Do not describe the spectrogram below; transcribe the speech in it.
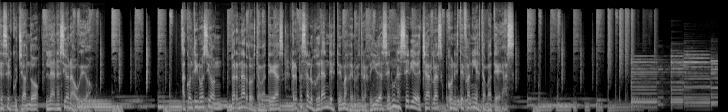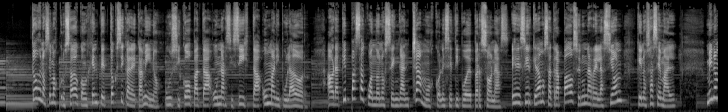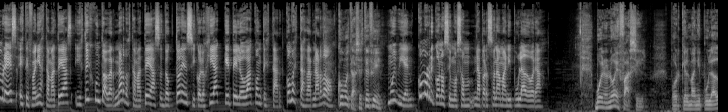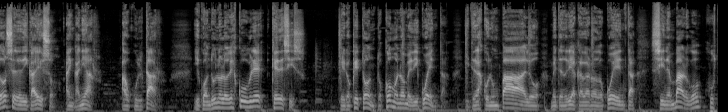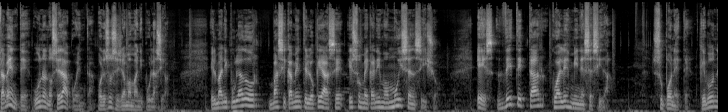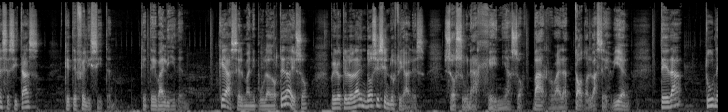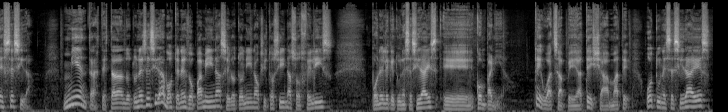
Estás escuchando La Nación Audio. A continuación, Bernardo Estamateas repasa los grandes temas de nuestras vidas en una serie de charlas con Estefanía Estamateas. Todos nos hemos cruzado con gente tóxica en el camino, un psicópata, un narcisista, un manipulador. Ahora, ¿qué pasa cuando nos enganchamos con ese tipo de personas? Es decir, quedamos atrapados en una relación que nos hace mal. Mi nombre es Estefanía Stamateas y estoy junto a Bernardo Stamateas, doctor en psicología, que te lo va a contestar. ¿Cómo estás, Bernardo? ¿Cómo estás, Estefi? Muy bien. ¿Cómo reconocemos a una persona manipuladora? Bueno, no es fácil, porque el manipulador se dedica a eso, a engañar, a ocultar. Y cuando uno lo descubre, ¿qué decís? Pero qué tonto, ¿cómo no me di cuenta? Y te das con un palo, me tendría que haber dado cuenta. Sin embargo, justamente uno no se da cuenta, por eso se llama manipulación. El manipulador básicamente lo que hace es un mecanismo muy sencillo. Es detectar cuál es mi necesidad. Suponete que vos necesitas que te feliciten, que te validen. ¿Qué hace el manipulador? Te da eso, pero te lo da en dosis industriales sos una genia, sos bárbara, todo lo haces bien. Te da tu necesidad. Mientras te está dando tu necesidad, vos tenés dopamina, serotonina, oxitocina, sos feliz. Ponele que tu necesidad es eh, compañía. Te whatsappea, te llama, o tu necesidad es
